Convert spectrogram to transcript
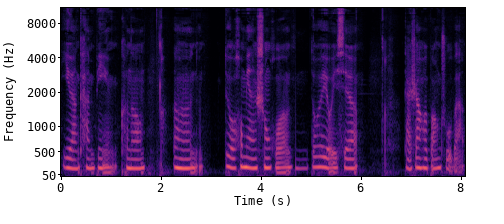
医院看病，可能嗯对我后面的生活嗯都会有一些改善和帮助吧。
